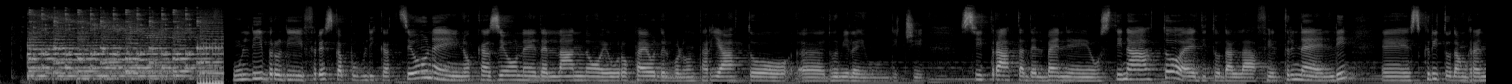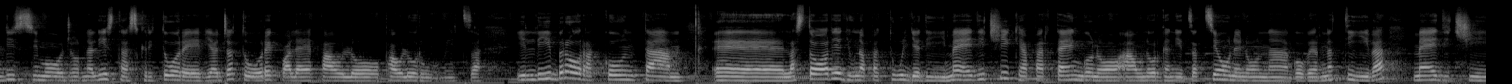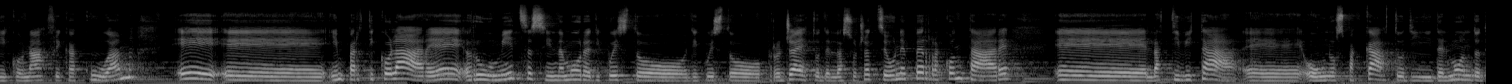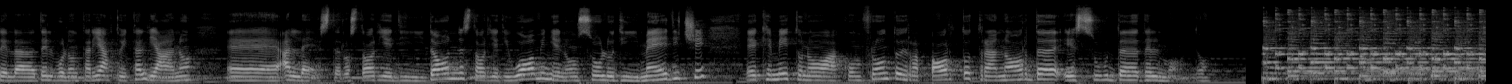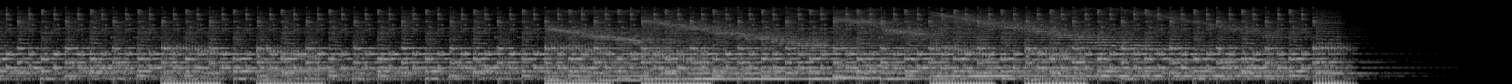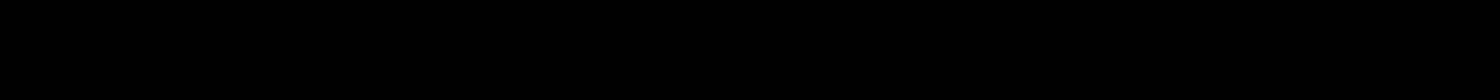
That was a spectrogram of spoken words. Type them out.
Un libro di fresca pubblicazione in occasione dell'anno europeo del volontariato eh, 2011. Si tratta del Bene ostinato, edito dalla Feltrinelli, eh, scritto da un grandissimo giornalista, scrittore e viaggiatore qual è Paolo, Paolo Rumiz. Il libro racconta eh, la storia di una pattuglia di medici che appartengono a un'organizzazione non governativa, Medici con Africa QAM, e eh, in particolare Rumiz si innamora di questo, di questo progetto dell'associazione per raccontare eh, l'attività eh, o uno spaccato di, del mondo del, del volontariato italiano eh, all'estero, storie di donne, storie di uomini e non solo di medici eh, che mettono a confronto il rapporto tra nord e sud del mondo.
